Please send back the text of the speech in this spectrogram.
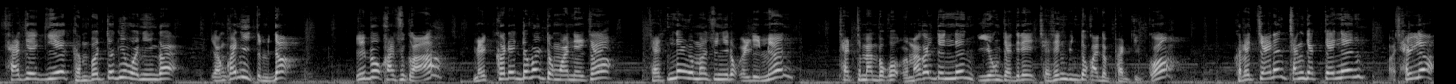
사재기의 근본적인 원인과 연관이 있습니다. 일부 가수가 맥커렌 등을 동원해서 자신의 음원 순위를 올리면 차트만 보고 음악을 듣는 이용자들의 재생 빈도가 높아지고 그렇지 않은 창작자는 살려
